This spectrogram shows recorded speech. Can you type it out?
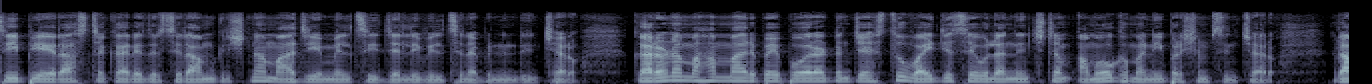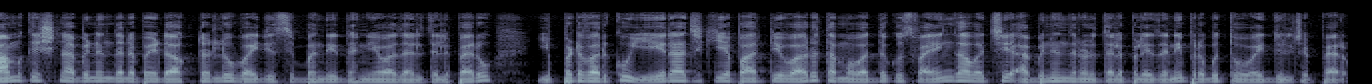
సిపిఐ రాష్ట్ర కార్యదర్శి రామకృష్ణ మాజీ ఎమ్మెల్సీ జల్లి విల్సన్ అభినందించారు. కరోనా మహమ్మారిపై పోరాటం చేస్తూ వైద్య సేవలు అందించడం అమోఘమని ప్రశంసించారు. రామకృష్ణ అభినందనపై డాక్టర్లు వైద్య సిబ్బంది ధన్యవాదాలు తెలిపారు. ఇప్పటి వరకు ఏ రాజకీయ పార్టీ వారు తమ వద్దకు స్వయంగా వచ్చి అభినందనలు తెలపలేదని ప్రభుత్వ వైద్యులు చెప్పారు.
